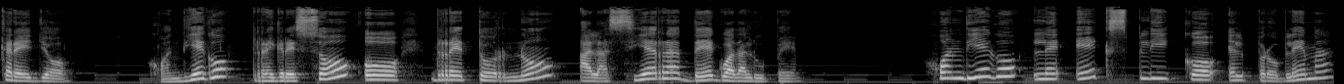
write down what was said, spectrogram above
creyó. Juan Diego regresó o retornó a la Sierra de Guadalupe. Juan Diego le explicó el problema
